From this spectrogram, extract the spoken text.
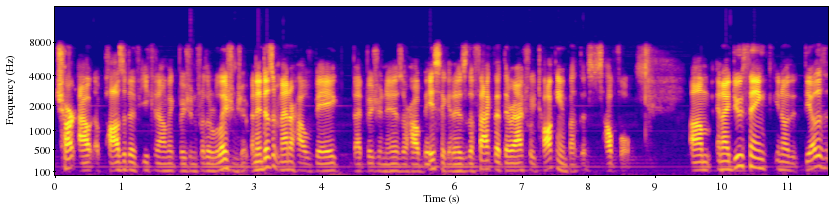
chart out a positive economic vision for the relationship. And it doesn't matter how vague that vision is or how basic it is, the fact that they're actually talking about this is helpful. Um, and I do think, you know, the, the other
